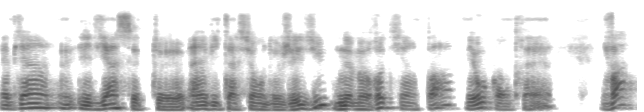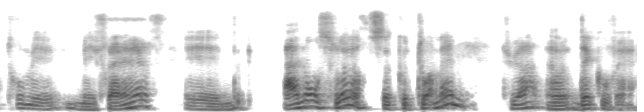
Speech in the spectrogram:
eh bien, euh, il y a cette euh, invitation de Jésus, ne me retiens pas, mais au contraire, va trouver mes frères et annonce-leur ce que toi-même tu as euh, découvert.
